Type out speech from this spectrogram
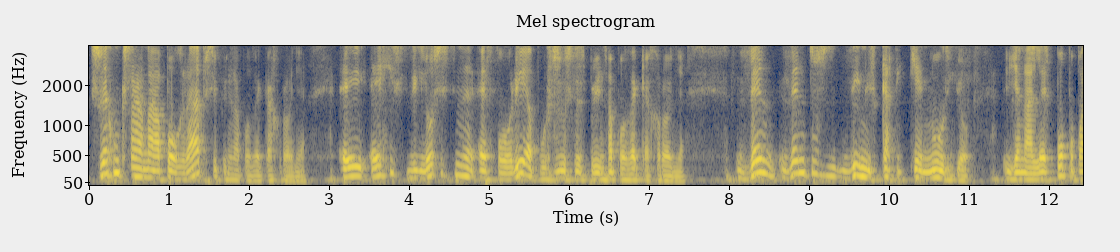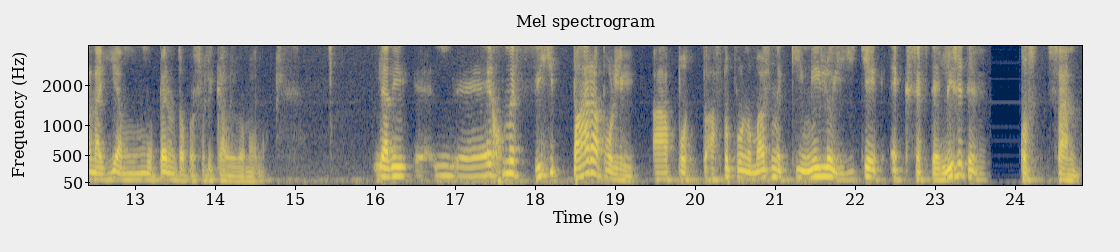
σου έχουν ξανααπογράψει πριν από 10 χρόνια. Ε, έχεις δηλώσει στην εφορία που ζούσες πριν από 10 χρόνια. Δεν, δεν τους δίνεις κάτι καινούριο για να λες πω πω Παναγία μου, μου παίρνουν τα προσωπικά δεδομένα. Δηλαδή ε, έχουμε φύγει πάρα πολύ από αυτό που ονομάζουμε κοινή λογική και εξευτελίζεται σαν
